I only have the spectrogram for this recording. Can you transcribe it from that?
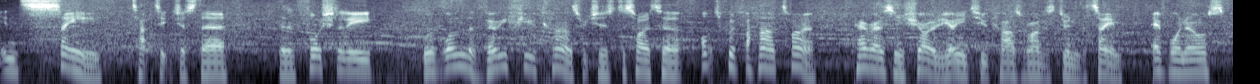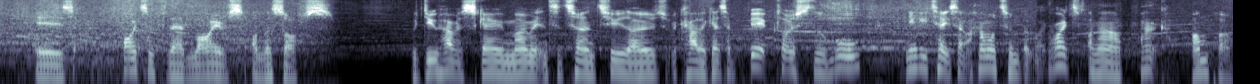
insane tactic just there. And unfortunately, we're one of the very few cars which has decided to opt with the hard tyre. Perez and Zhou are the only two cars around us doing the same. Everyone else is fighting for their lives on the softs. We do have a scary moment into turn two though. Ricciardo gets a bit close to the wall, nearly takes out Hamilton, but right on our back bumper.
